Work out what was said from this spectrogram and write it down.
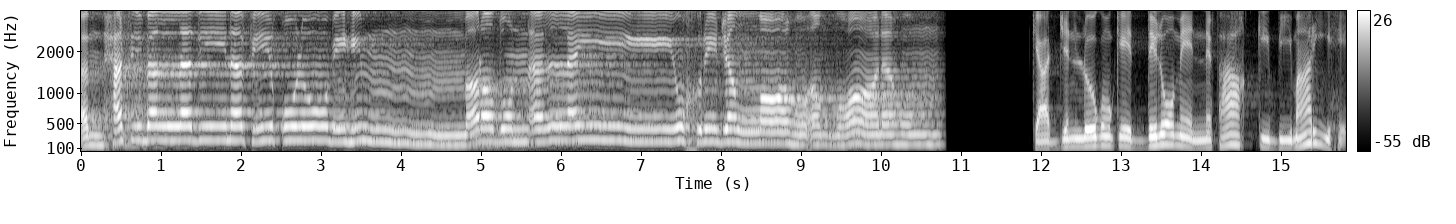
ام حسب الذين في قلوبهم مرض ان لن يخرج الله اضغانهم کیا جن لوگوں کے دلوں میں نفاق کی بیماری ہے؟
